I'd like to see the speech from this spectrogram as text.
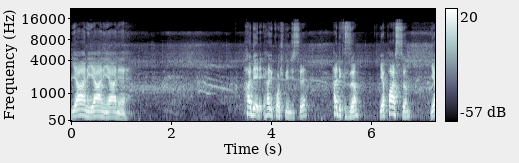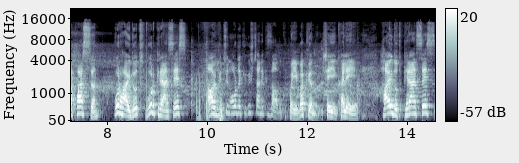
Yani yani yani. Hadi hadi koç birincisi. Hadi kızım. Yaparsın. Yaparsın. Vur haydut. Vur prenses. Abi bütün oradaki 3 tane kız aldı kupayı. Bakın şeyi kaleyi. Haydut, prenses,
